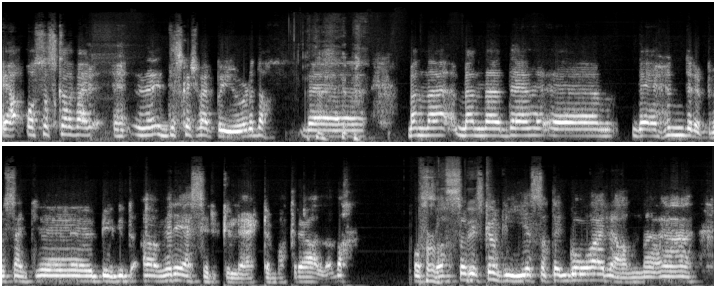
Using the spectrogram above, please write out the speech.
Ja, og så skal det være Det skal ikke være på hjulet, da. Det, men, eh, men eh, det, det, er 100% bygd av resirkulerte materialer, da også. Så vi skal vise at det går an eh,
